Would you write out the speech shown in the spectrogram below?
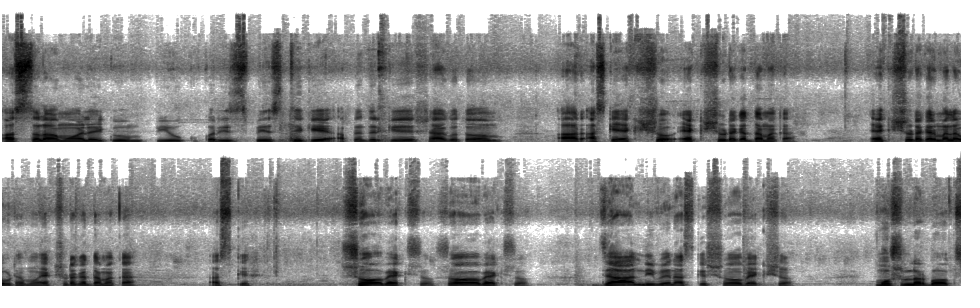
আসসালামু আলাইকুম পিউ কুকারিজ পেজ থেকে আপনাদেরকে স্বাগতম। আর আজকে একশো একশো টাকার দামাকা একশো টাকার মেলা উঠামো, একশো টাকার দামাকা আজকে। সব একশো সব একশো। যা নেবেন আজকে সব একশো। মশলার বক্স,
